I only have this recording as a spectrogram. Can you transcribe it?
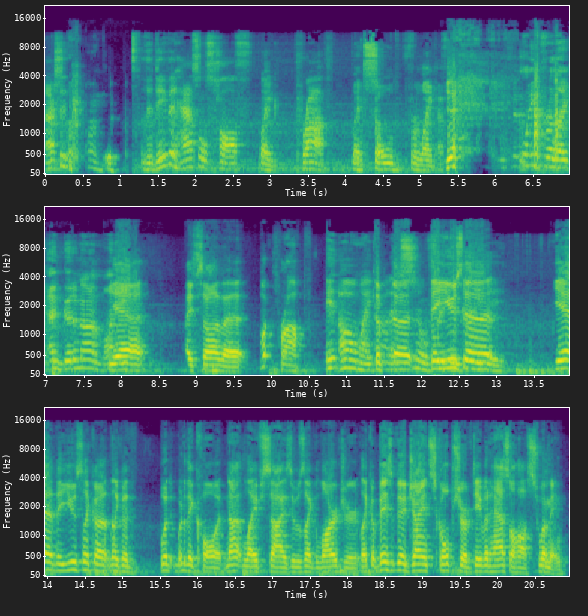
Actually, the David Hasselhoff like prop like sold for like a, Yeah. like for like a good amount of money. Yeah, I saw that. what prop? It, oh my god, the- it's so they freaking used a creepy. Yeah they used like a like a what what do they call it? Not life size. It was like larger, like a basically a giant sculpture of David Hasselhoff swimming.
